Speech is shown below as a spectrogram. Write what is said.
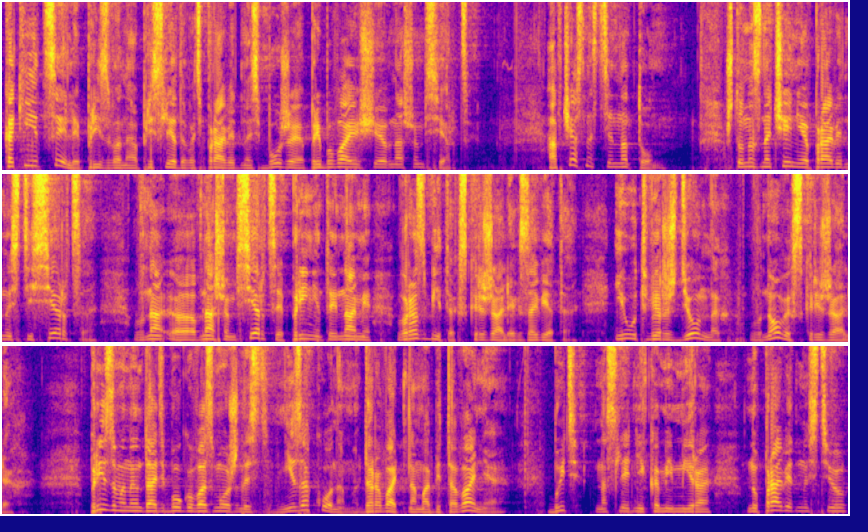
Какие цели призваны преследовать праведность Божия, пребывающая в нашем сердце? А в частности на том, что назначение праведности сердца в, на, э, в нашем сердце, принятой нами в разбитых скрижалях завета и утвержденных в новых скрижалях, призваны дать Богу возможность не законом даровать нам обетование, быть наследниками мира, но праведностью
